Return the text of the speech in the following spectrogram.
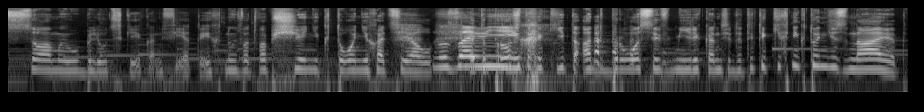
самые ублюдские конфеты. Их, ну вот вообще никто не хотел. Ну Это зови просто их. какие-то отбросы в мире конфет. Да ты таких никто не знает.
